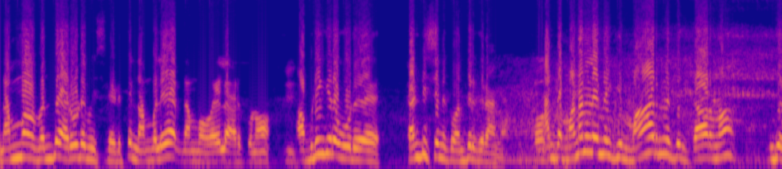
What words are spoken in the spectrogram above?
நம்ம வந்து அறுவடை மிஷின் எடுத்து நம்மளே நம்ம வயல அறுக்கணும் ம். அப்படிங்கிற ஒரு கண்டிஷனுக்கு வந்திருக்கிறாங்க. அந்த மனநிலைமைக்கு மாறினதுக்கு காரணம் இங்க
